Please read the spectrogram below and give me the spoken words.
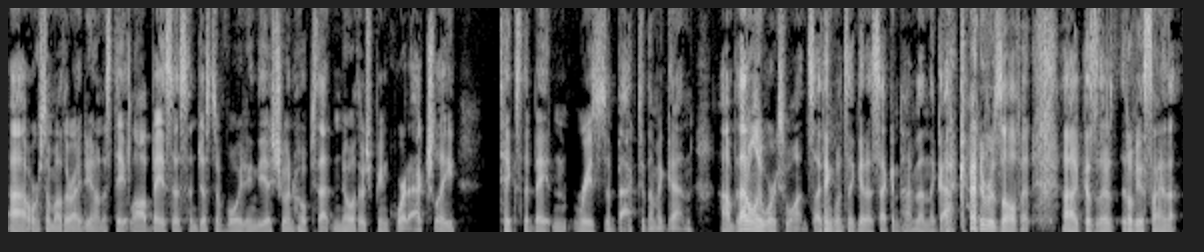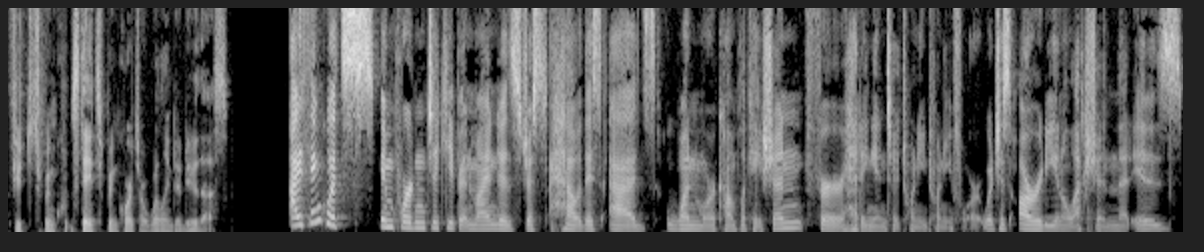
uh, or some other idea on a state law basis and just avoiding the issue in hopes that no other Supreme Court actually takes the bait and raises it back to them again. Um, but that only works once. I think once they get a second time, then they got to kind of resolve it because uh, it'll be a sign that future Supreme, state Supreme Courts are willing to do this. I think what's important to keep in mind is just how this adds one more complication for heading into 2024, which is already an election that is,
